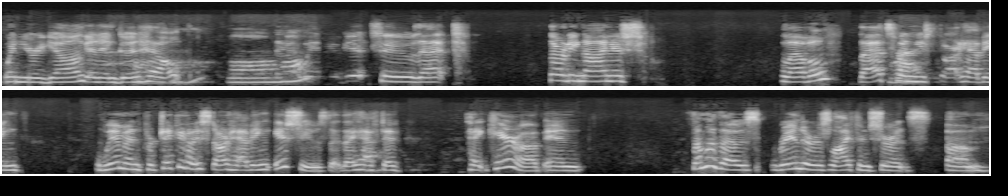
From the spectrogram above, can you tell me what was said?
when you're young and in good health. Uh-huh. When you get to that 39ish level, that's right. when you start having women, particularly, start having issues that they have to take care of. And some of those renders life insurance um,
